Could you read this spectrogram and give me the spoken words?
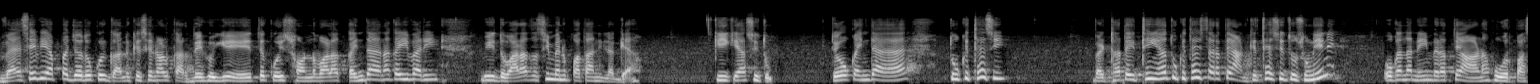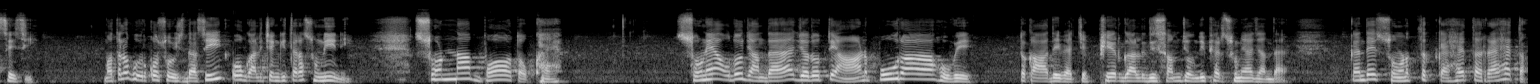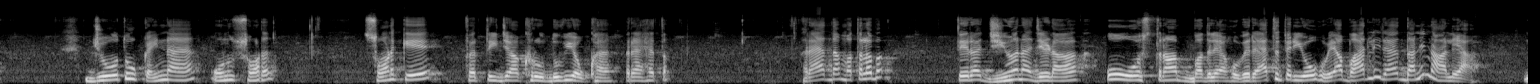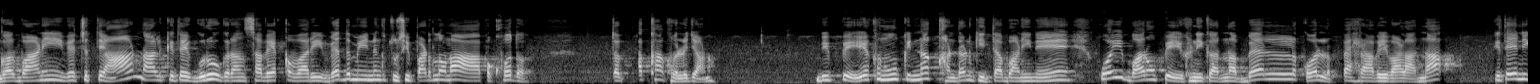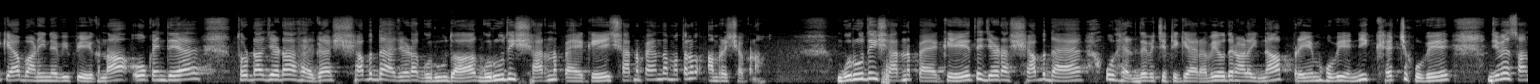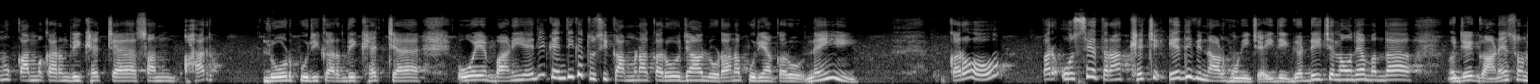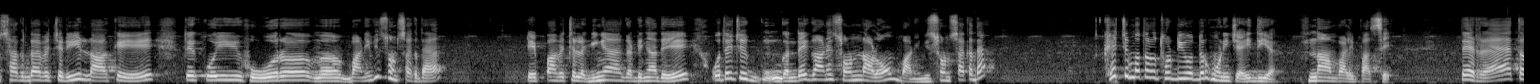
ਵੈਸੇ ਵੀ ਆਪਾਂ ਜਦੋਂ ਕੋਈ ਗੱਲ ਕਿਸੇ ਨਾਲ ਕਰਦੇ ਹੋਈਏ ਤੇ ਕੋਈ ਸੁਣਨ ਵਾਲਾ ਕਹਿੰਦਾ ਹੈ ਨਾ ਕਈ ਵਾਰੀ ਵੀ ਦੁਬਾਰਾ ਦੱਸੀ ਮੈਨੂੰ ਪਤਾ ਨਹੀਂ ਲੱਗਿਆ। ਕੀ ਕਿਹਾ ਸੀ ਤੂੰ? ਤੇ ਉਹ ਕਹਿੰਦਾ ਹੈ, ਤੂੰ ਕਿੱਥੇ ਸੀ? ਬੈਠਾ ਤੇ ਇੱਥੇ ਹੀ ਆ, ਤੂੰ ਕਿੱਥੇ ਸੀ? ਤੇਰਾ ਧਿਆਨ ਕਿੱਥੇ ਸੀ? ਤੂੰ ਸੁਣੀ ਨਹੀਂ? ਉਹ ਕਹਿੰਦਾ, ਨਹੀਂ, ਮੇਰਾ ਧਿਆਨ ਹੋਰ ਪਾਸੇ ਸੀ। ਮਤਲਬ ਹੋਰ ਕੋ ਸੋਚਦਾ ਸੀ, ਉਹ ਗੱਲ ਚੰਗੀ ਤਰ੍ਹਾਂ ਸੁਣੀ ਨਹੀਂ। ਸੁਣਨਾ ਬਹੁਤ ਔਖਾ ਹੈ। ਸੁਣਿਆ ਉਦੋਂ ਜਾਂਦਾ ਹੈ, ਜਦੋਂ ਧਿਆਨ ਪੂਰਾ ਹੋਵੇ ਟਿਕਾ ਦੇ ਵਿੱਚ, ਫਿਰ ਗੱਲ ਦੀ ਸਮਝ ਆਉਂਦੀ, ਫਿਰ ਸੁਣਿਆ ਜਾਂਦਾ ਹੈ। ਕਹਿੰਦੇ, ਸੁਣਤ ਕਹਿਤ ਰਹਿਤ। ਜੋ ਤੂੰ ਕਹਿਣਾ ਹੈ, ਉਹਨੂੰ ਸੁਣ। ਸੁਣ ਕੇ ਫਿਰ ਤੀਜਾ ਅੱਖਰ ਵੀ ਔਖਾ ਹੈ, ਰਹਿਤ। ਰਹਿਤ ਦਾ ਮਤਲਬ ਤੇਰਾ ਜੀਵਨ ਹੈ ਜਿਹੜਾ, ਉਹ ਉਸ ਤਰ੍ਹਾਂ ਬਦਲਿਆ ਹੋਵੇ, ਰਹਿਤ ਤੇਰੀ ਉਹ ਹੋਵੇ ਆ ਬਾਹਰਲੀ ਰਹਿਤ ਦਾ ਨਹੀਂ ਨਾਂ ਲਿਆ। ਗੁਰਬਾਣੀ ਵਿੱਚ ਧਿਆਨ ਨਾਲ ਕਿਤੇ ਗੁਰੂ ਗ੍ਰੰਥ ਸਾਹਿਬ ਇੱਕ ਵਾਰੀ ਵਿਦ ਮੀਨਿੰਗ ਤੁਸੀਂ ਪੜ੍ਹ ਲਓ ਨਾ ਆਪ ਖੁਦ, ਤਾਂ ਅੱਖਾਂ ਖੁੱਲ ਜਾਣ। ਵੀ ਭੇਖ ਨੂੰ ਕਿੰਨਾ ਖੰਡਨ ਕੀਤਾ ਬਾਣੀ ਨੇ, ਕੋਈ ਬਾਹਰੋਂ ਭੇਖ ਨਹੀਂ ਕਰਨਾ, ਬਿਲਕੁਲ ਪਹਿਰਾਵੇ ਵਾਲਾ, ਨਾ। ਕਿਤੇ ਨਹੀਂ ਕਿਹਾ ਬਾਣੀ ਨੇ ਵੀ ਭੇਖ ਨਾ, ਉਹ ਕਹਿੰਦੇ ਆ, ਤੁਹਾਡਾ ਜਿਹੜਾ ਹੈਗਾ ਸ਼ਬਦ ਹੈ ਜਿਹੜਾ ਗੁਰੂ ਦਾ, ਗੁਰੂ ਦੀ ਸ਼ਰਨ ਪੈ ਕੇ, ਸ਼ਰਨ ਪੈਣ ਦਾ ਮਤਲਬ ਅੰਮ੍ਰਿਤ ਛਕਣਾ। ਗੁਰੂ ਦੀ ਸ਼ਰਨ ਪੈ ਕੇ ਤੇ ਜਿਹੜਾ ਸ਼ਬਦ ਹੈ ਉਹ ਹਿਰਦੇ ਵਿੱਚ ਟਿਕਿਆ ਰਵੇ, ਉਹਦੇ ਨਾਲ ਇੰਨਾ ਪ੍ਰੇਮ ਹੋਵੇ, ਇੰਨੀ ਖਿੱਚ ਹੋਵੇ, ਜਿਵੇਂ ਸਾਨੂੰ ਕੰਮ ਕਰਨ ਦੀ ਖਿੱਚ ਹੈ, ਸਾਨੂੰ ਹਰ ਲੋੜ ਪੂਰੀ ਕਰਨ ਦੀ ਖਿੱਚ ਹੈ, ਉਹ ਇਹ ਬਾਣੀ ਇਹ ਨਹੀਂ ਕਹਿੰਦੀ ਕਿ ਤੁਸੀਂ ਕੰਮ ਨਾ ਕਰੋ ਜਾਂ ਲੋੜਾਂ ਨਾ ਪੂਰੀਆਂ ਕਰੋ, ਨਹੀਂ। ਕਰੋ, ਪਰ ਉਸੇ ਤਰ੍ਹਾਂ ਖਿੱਚ ਇਹਦੀ ਵੀ ਨਾਲ ਹੋਣੀ ਚਾਹੀਦੀ। ਗੱਡੀ ਚਲਾਉਂਦਿਆਂ ਬੰਦਾ ਜੇ ਗਾਣੇ ਸੁਣ ਸਕਦਾ, ਵਿੱਚ ਰੀਲ ਲਾ ਕੇ ਤੇ ਕੋਈ ਹੋਰ ਬਾਣੀ ਵੀ ਸੁਣ ਸਕਦਾ ਟੇਪਾਂ ਵਿੱਚ ਲੱਗੀਆਂ ਗੱਡੀਆਂ ਦੇ, ਉਹਦੇ 'ਚ ਗੰਦੇ ਗਾਣੇ ਸੁਣਨ ਨਾਲੋਂ ਬਾਣੀ ਵੀ ਸੁਣ ਸਕਦਾ ਖਿੱਚ ਮਤਲਬ ਤੁਹਾਡੀ ਉਧਰ ਹੋਣੀ ਚਾਹੀਦੀ ਹੈ, ਨਾਮ ਵਾਲੇ ਪਾਸੇ। ਤੇ ਰਹਿਤ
